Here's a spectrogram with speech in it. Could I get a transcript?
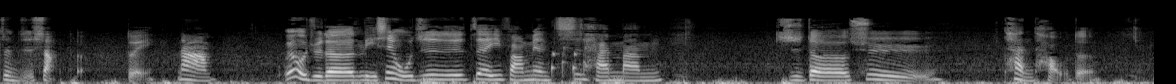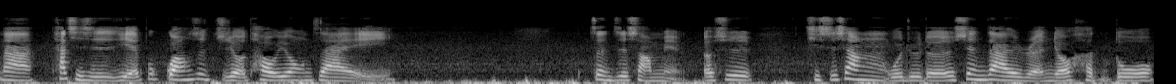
政治上的。对，那因为我觉得理性无知这一方面是还蛮值得去探讨的。那它其实也不光是只有套用在。政治上面，而是其实像我觉得现在人有很多，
